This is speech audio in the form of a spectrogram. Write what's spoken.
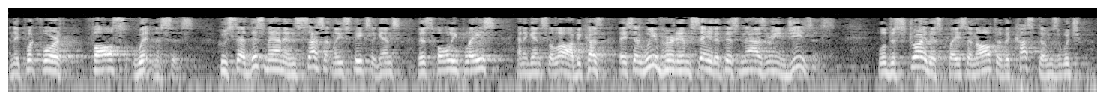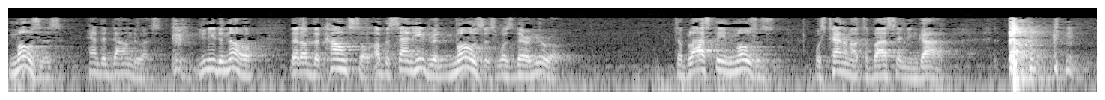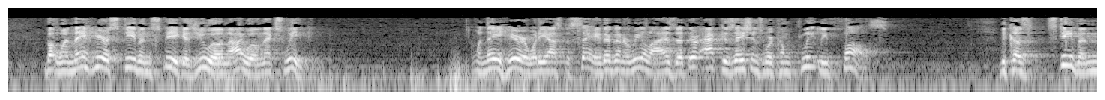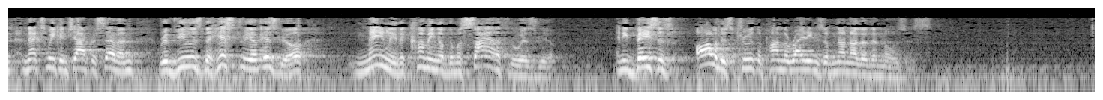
And they put forth false witnesses who said, This man incessantly speaks against this holy place and against the law. Because they said, We've heard him say that this Nazarene Jesus will destroy this place and alter the customs which Moses handed down to us. you need to know that of the council, of the Sanhedrin, Moses was their hero. To blaspheme Moses was tantamount to blaspheming God. but when they hear Stephen speak, as you will and I will next week, when they hear what he has to say, they're going to realize that their accusations were completely false. Because Stephen, next week in chapter 7, reviews the history of Israel, mainly the coming of the Messiah through Israel. And he bases all of his truth upon the writings of none other than Moses.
